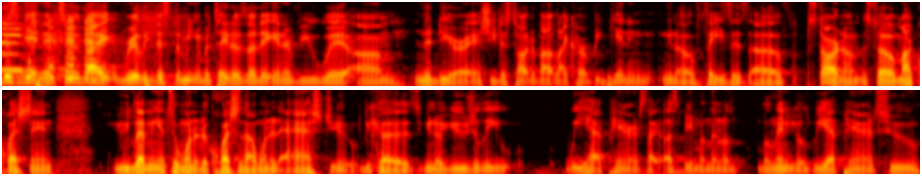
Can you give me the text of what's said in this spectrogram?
just getting into like really just the meat and potatoes of the interview with um Nadira, and she just talked about like her beginning, you know, phases of stardom. So my question, you led me into one of the questions I wanted to ask you because you know usually we have parents like us being millennials. Millennials, we have parents who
